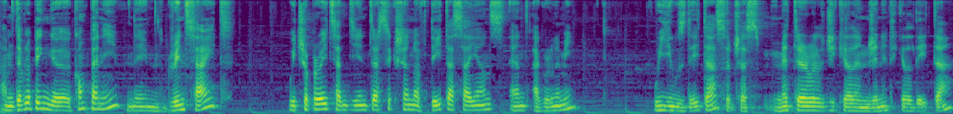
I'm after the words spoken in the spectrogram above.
I'm developing a company named GreenSight, which operates at the intersection of data science and agronomy. We use data such as meteorological and genetical data,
